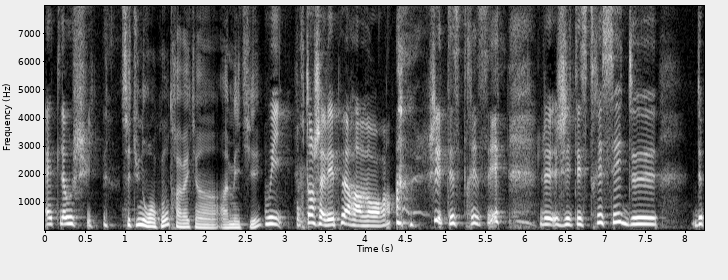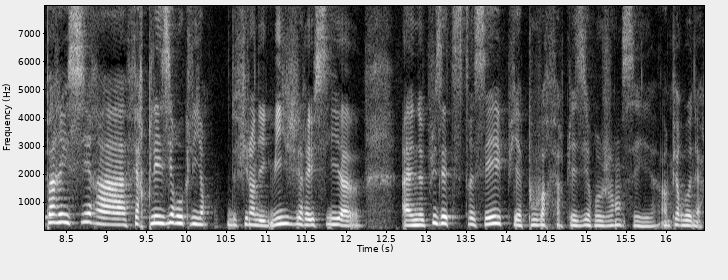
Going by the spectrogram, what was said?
être là où je suis. C'est une rencontre avec un, un métier? Oui. Pourtant, j'avais peur avant. hein. J'étais stressée. J'étais stressée de de pas réussir à faire plaisir aux clients. De fil en aiguille, j'ai réussi à, à ne plus être stressée et puis à pouvoir faire plaisir aux gens. C'est un pur bonheur.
